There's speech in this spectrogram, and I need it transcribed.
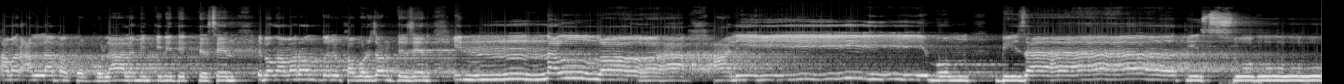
আমার আল্লাহ পাক রব্বুল আলামিন তিনি দেখতেছেন এবং আমার অন্তরের খবর জানতেছেন, ইন্নাল্লাহ আলিমুম বিজাতিস সুদূর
